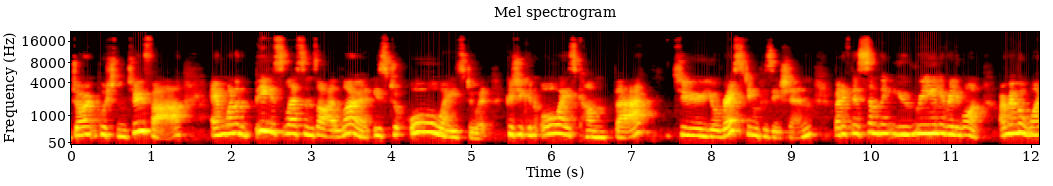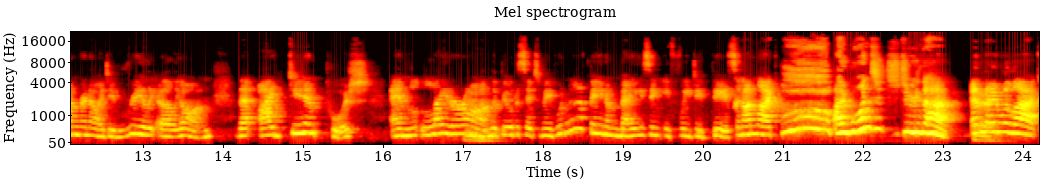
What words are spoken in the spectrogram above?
Don't push them too far. And one of the biggest lessons I learned is to always do it because you can always come back to your resting position. But if there's something you really, really want, I remember one reno I did really early on that I didn't push. And later on, Mm. the builder said to me, Wouldn't it have been amazing if we did this? And I'm like, oh, I wanted to do that. And Yeah. they were like,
